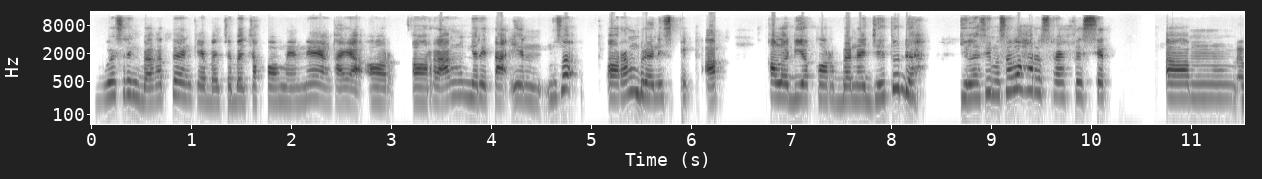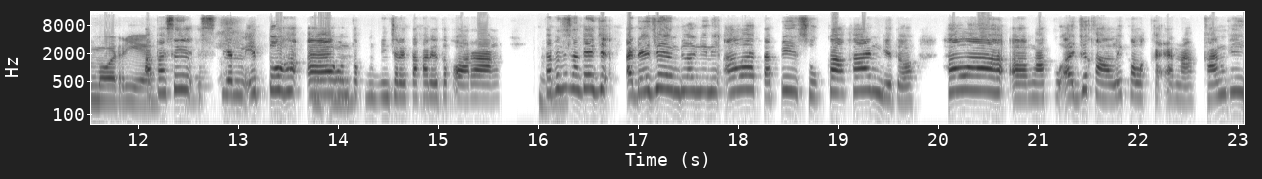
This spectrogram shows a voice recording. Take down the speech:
gue sering banget tuh yang kayak baca-baca komennya yang kayak or- orang nyeritain, masa orang berani speak up kalau dia korban aja itu udah gila sih, masa lo harus revisit um, memori ya apa sih scene itu uh, Mhm. untuk menceritakan itu ke orang. Tapi terus nanti aja ada aja yang bilang gini, alah tapi suka kan gitu. Halah uh, ngaku aja kali kalau keenakan kayak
